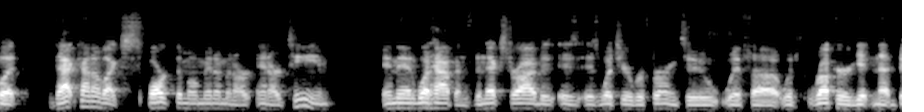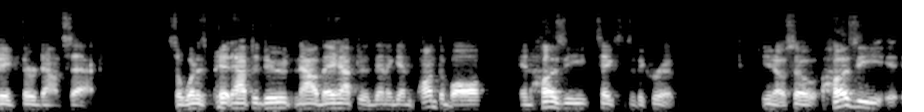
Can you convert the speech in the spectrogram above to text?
but that kind of like sparked the momentum in our in our team and then what happens? The next drive is, is, is what you're referring to with uh, with Rucker getting that big third down sack. So what does Pitt have to do? Now they have to then again punt the ball, and Huzzie takes it to the crib. You know, so Huzzie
